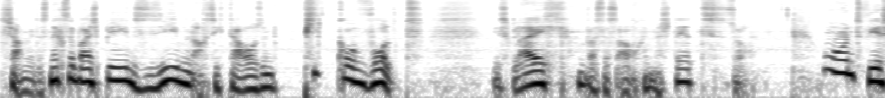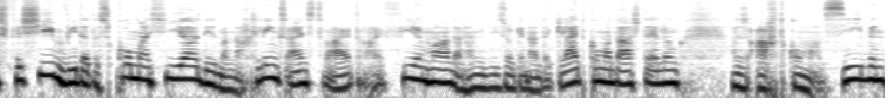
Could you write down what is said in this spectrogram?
schauen wir das nächste Beispiel. 87.000 Picovolt ist gleich, was das auch immer steht. So. Und wir verschieben wieder das Komma hier, diesmal nach links, 1, 2, 3, 4 mal, dann haben wir die sogenannte Gleitkomma-Darstellung, also 8,7,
